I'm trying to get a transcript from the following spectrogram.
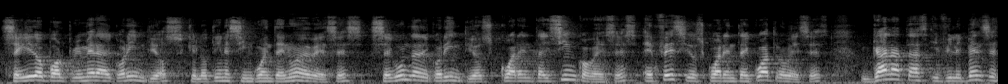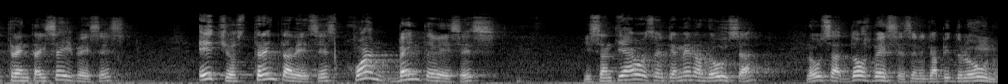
Seguido por Primera de Corintios, que lo tiene 59 veces, Segunda de Corintios 45 veces, Efesios 44 veces, Gálatas y Filipenses 36 veces, Hechos 30 veces, Juan 20 veces, y Santiago es el que menos lo usa, lo usa dos veces en el capítulo 1.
